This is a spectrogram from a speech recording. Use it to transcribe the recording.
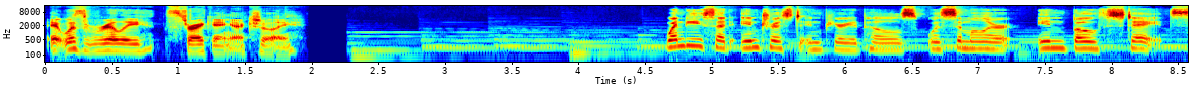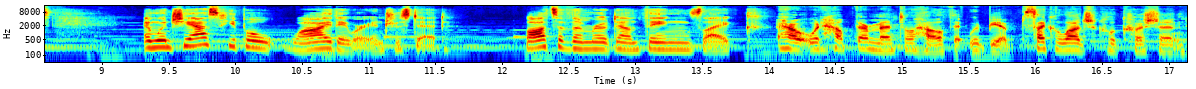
It was really striking, actually. Wendy said interest in period pills was similar in both states. And when she asked people why they were interested, Lots of them wrote down things like how it would help their mental health. It would be a psychological cushion.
